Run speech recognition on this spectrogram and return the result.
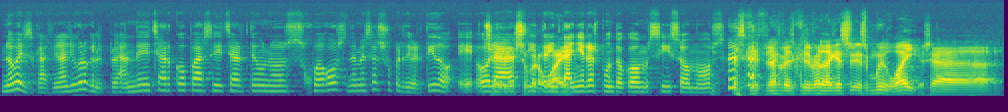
No ves, que al final yo creo que el plan de echar copas y echarte unos juegos de mesa es súper divertido. Eh, Sí, hola, sí, superguay. treintañeros.com, sí somos. Es que, no, es que es verdad que es, es muy guay. O sea,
